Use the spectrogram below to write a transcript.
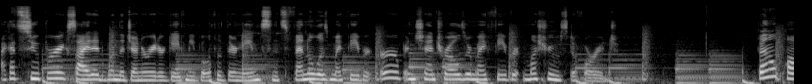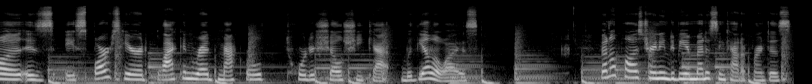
I got super excited when the generator gave me both of their names since fennel is my favorite herb and chanterelles are my favorite mushrooms to forage. Fennelpaw is a sparse-haired black and red mackerel tortoiseshell she-cat with yellow eyes. Fennelpaw is training to be a medicine cat apprentice.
